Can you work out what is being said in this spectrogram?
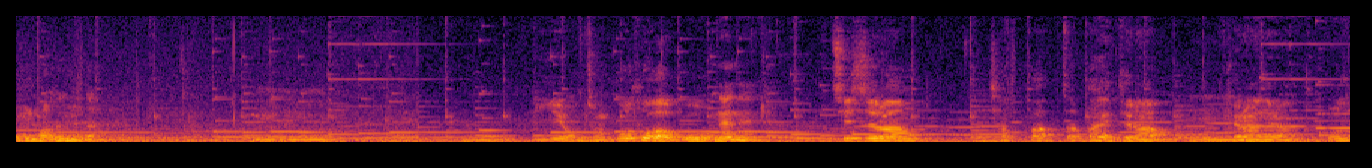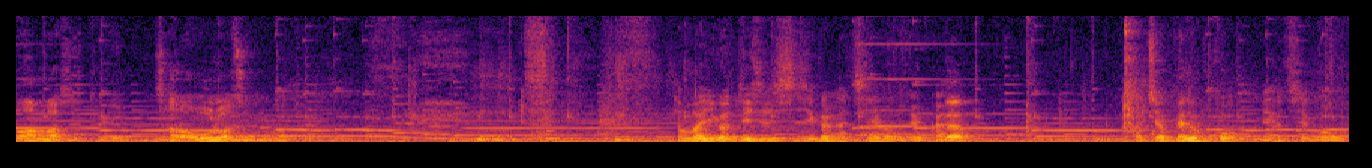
음, 맛있는데? 이게 엄청 고소하고 네네. 치즈랑 차파, 짜파게티랑 음. 계란이랑 그 고소한 맛이 되게 잘 어우러지는 것 같아요. 한번 이것도 이제 시식을 같이 해봐도 될까요? 네. 같이 옆에 놓고 네. 같이 먹어.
